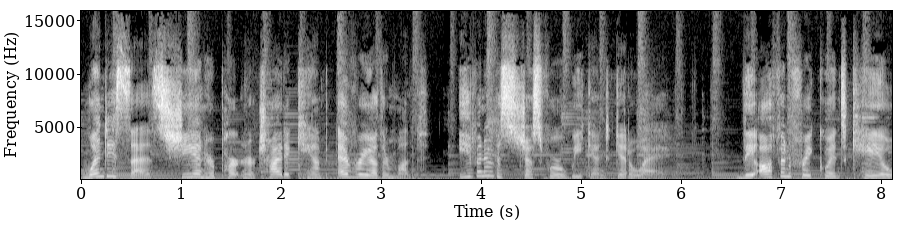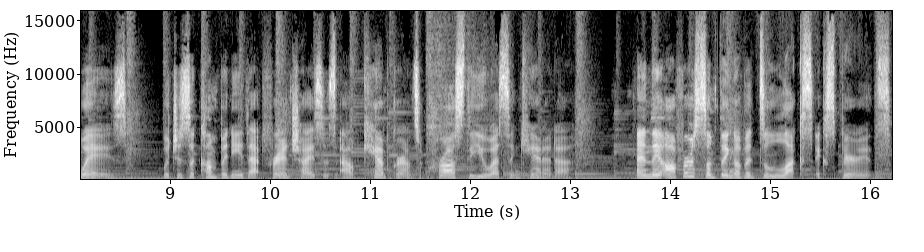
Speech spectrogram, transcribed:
Wendy says she and her partner try to camp every other month, even if it's just for a weekend getaway. They often frequent KOAs, which is a company that franchises out campgrounds across the US and Canada. And they offer something of a deluxe experience,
